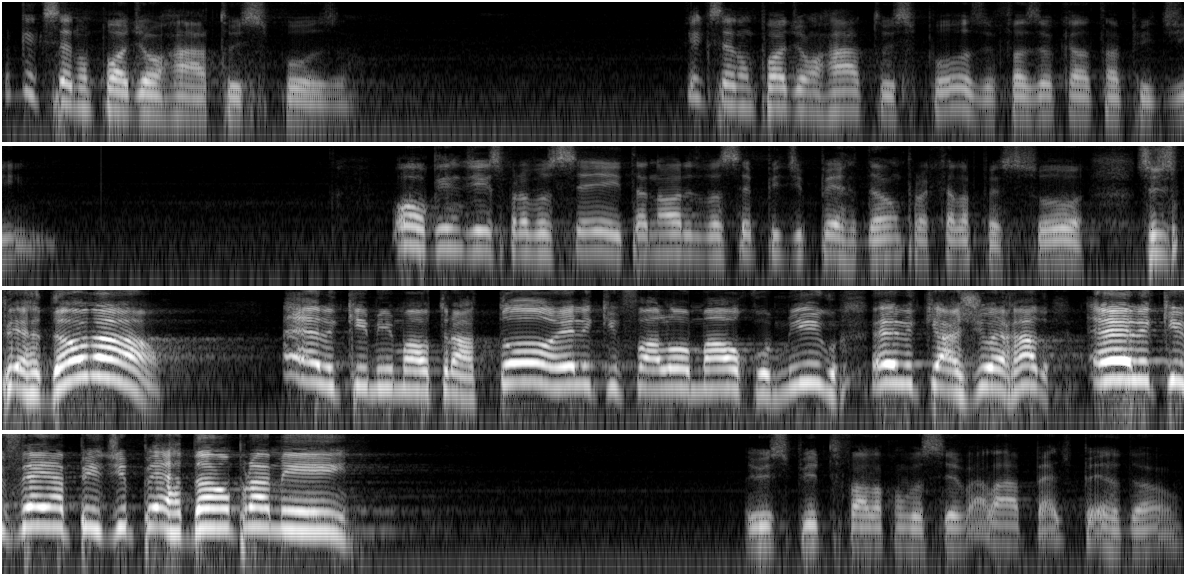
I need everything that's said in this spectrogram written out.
Por que, que você não pode honrar a tua esposa? Por que, que você não pode honrar a tua esposa e fazer o que ela está pedindo? Ou alguém diz para você, está na hora de você pedir perdão para aquela pessoa. Você diz, perdão não! Ele que me maltratou, ele que falou mal comigo, ele que agiu errado, ele que venha pedir perdão para mim. E o Espírito fala com você: vai lá, pede perdão,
